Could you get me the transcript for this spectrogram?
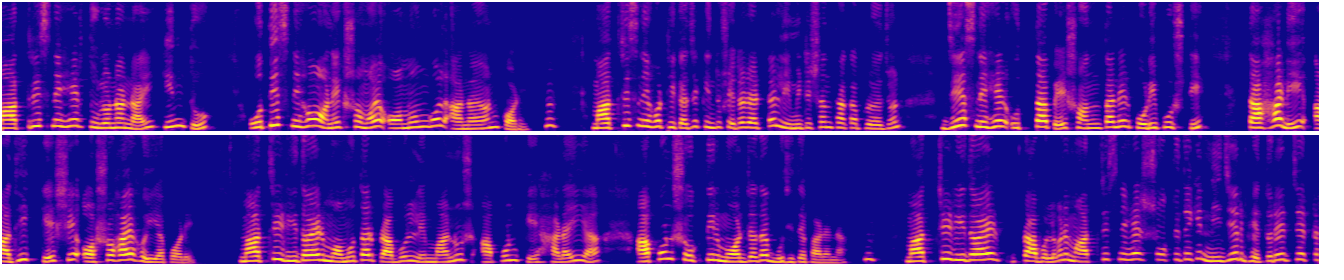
মাতৃস্নেহের তুলনা নাই, কিন্তু অতি স্নেহ অনেক সময় অমঙ্গল আনয়ন করে। মাতৃস্নেহ ঠিক আছে, কিন্তু সেটার একটা লিমিটেশন থাকা প্রয়োজন। যে স্নেহের উত্তাপে সন্তানের পরিপুষ্টি, তাহারই আধিক্যে সে অসহায় হইয়া পড়ে। মাতৃ হৃদয়ের মমতার প্রাবল্যে মানুষ আপনকে হারাইয়া আপন শক্তির মর্যাদা বুঝিতে পারে না। মাতৃ হৃদয়ের প্রাবল্য মানে মাতৃ স্নেহের শক্তি থেকে নিজের ভেতরের যে একটা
